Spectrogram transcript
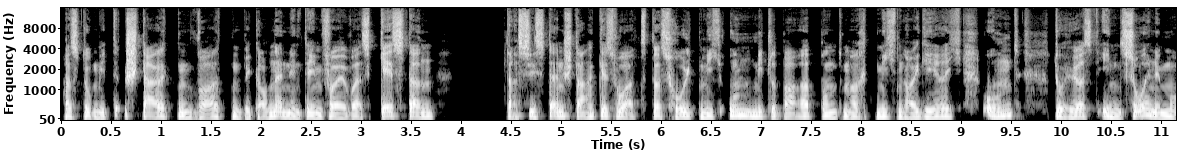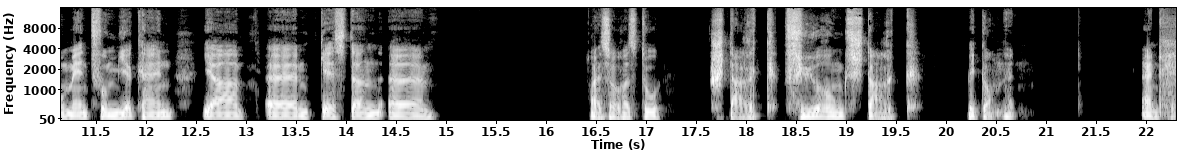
hast du mit starken Worten begonnen. In dem Fall war es gestern, das ist ein starkes Wort. Das holt mich unmittelbar ab und macht mich neugierig. Und du hörst in so einem Moment von mir kein, ja, äh, gestern, äh, also hast du stark, führungsstark begonnen. Eindruck.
